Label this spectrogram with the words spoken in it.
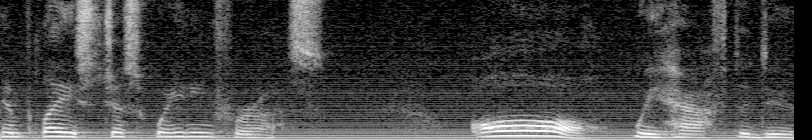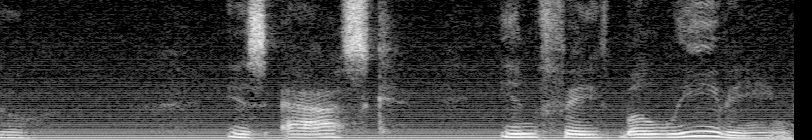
in place just waiting for us. All we have to do is ask in faith, believing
